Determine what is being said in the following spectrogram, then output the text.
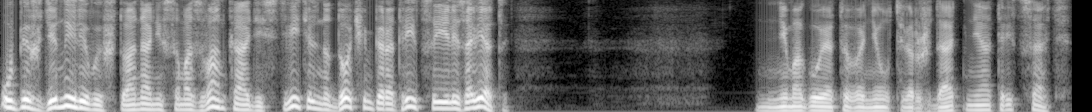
убеждены ли вы, что она не самозванка, а действительно дочь императрицы Елизаветы? Не могу этого ни утверждать, ни отрицать.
